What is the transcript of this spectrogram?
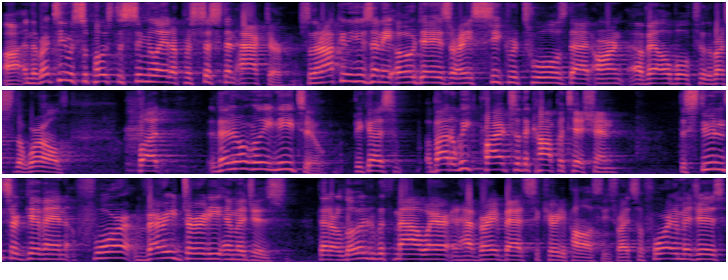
Uh, and the red team is supposed to simulate a persistent actor. So they're not going to use any O days or any secret tools that aren't available to the rest of the world. But they don't really need to because about a week prior to the competition, the students are given four very dirty images that are loaded with malware and have very bad security policies, right? So four images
